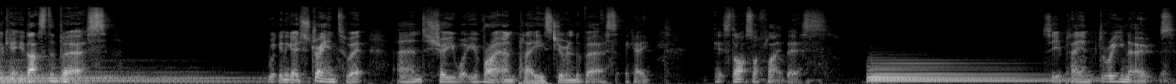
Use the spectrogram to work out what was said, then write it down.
Okay, that's the verse. We're going to go straight into it and show you what your right hand plays during the verse. Okay, it starts off like this. So you're playing three notes.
